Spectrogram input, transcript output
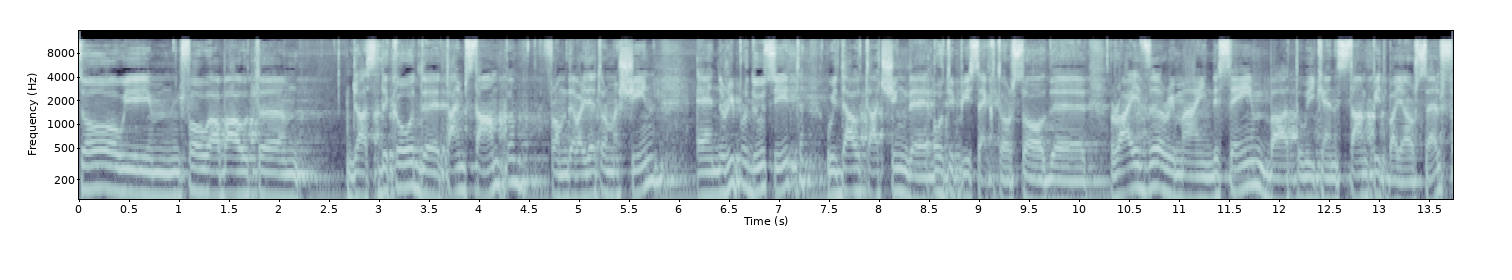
so we um, thought about um, just decode the timestamp from the validator machine and reproduce it without touching the OTP sector. So the rides remain the same, but we can stamp it by ourselves.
